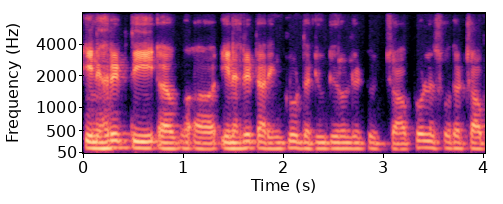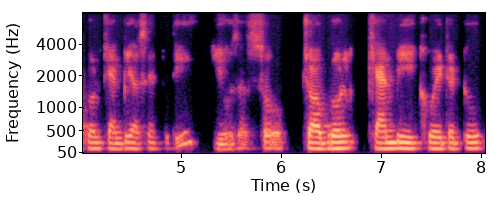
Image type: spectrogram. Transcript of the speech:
inherit the uh, uh, inherit or include the duty role into job role, and so the job role can be assigned to the users. So job role can be equated to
